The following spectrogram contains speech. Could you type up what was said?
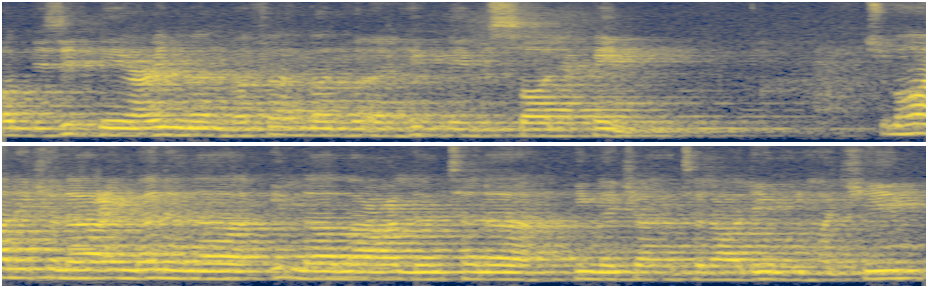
Rabbi zidni ilmen ve fehmen ve elhikni bis salihin. Subhaneke la ilme illa ma allamtena inneke entel alimul hakim.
